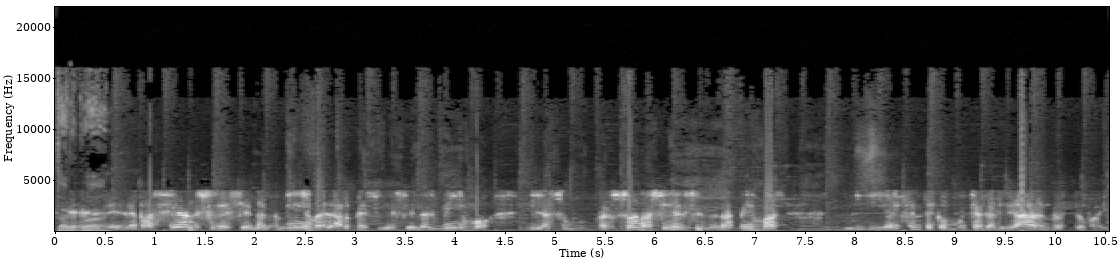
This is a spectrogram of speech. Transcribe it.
Tal Eh, cual. eh, la pasión sigue siendo la misma, el arte sigue siendo el mismo y las personas siguen siendo las mismas y hay gente con mucha calidad en nuestro país,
